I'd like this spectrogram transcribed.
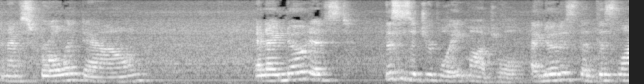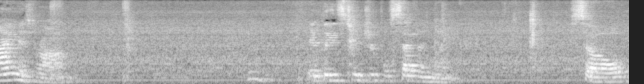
and I'm scrolling down, and I noticed this is a Drupal 8 module. I noticed that this line is wrong. It leads to a Drupal 7 link. So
